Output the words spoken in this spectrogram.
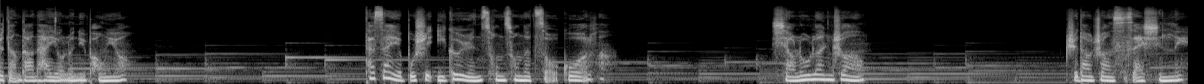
就等到他有了女朋友，他再也不是一个人匆匆的走过了，小鹿乱撞，直到撞死在心里。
